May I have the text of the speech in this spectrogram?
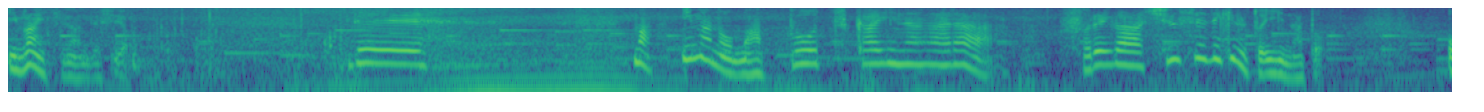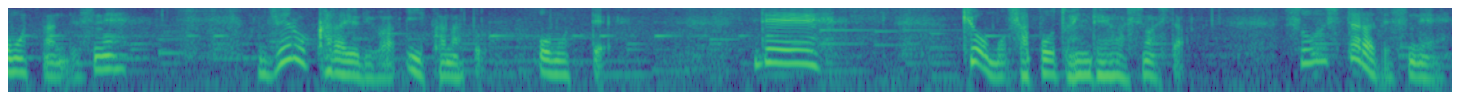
いまいちなんですよ。でまあ今のマップを使いながらそれが修正できるといいなと思ったんですね。ゼロからよりはいいかなと思って。で今日もサポートに電話しました。そうしたらですね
